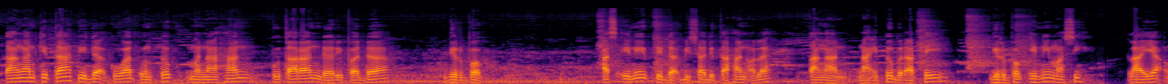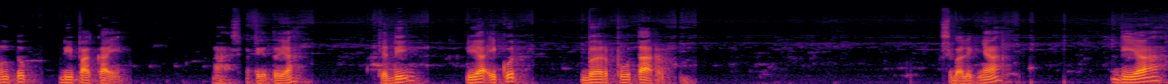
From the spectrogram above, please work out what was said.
Tangan kita tidak kuat untuk menahan putaran daripada gearbox. As ini tidak bisa ditahan oleh tangan. Nah itu berarti gearbox ini masih layak untuk dipakai. Nah seperti itu ya. Jadi dia ikut berputar. Sebaliknya dia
